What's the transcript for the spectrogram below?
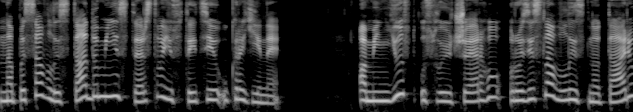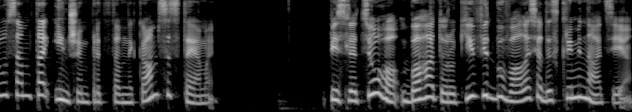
написав листа до Міністерства юстиції України. А Мін'юст, у свою чергу, розіслав лист нотаріусам та іншим представникам системи. Після цього багато років відбувалася дискримінація,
